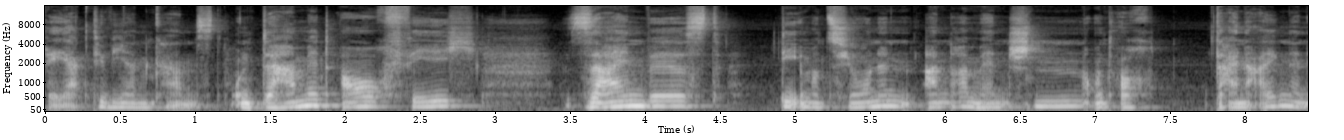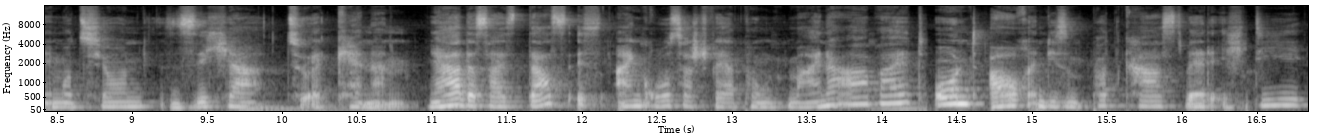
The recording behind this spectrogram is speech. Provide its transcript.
reaktivieren kannst und damit auch fähig sein wirst, die Emotionen anderer Menschen und auch deine eigenen Emotionen sicher zu erkennen. Ja, das heißt, das ist ein großer Schwerpunkt meiner Arbeit und auch in diesem Podcast werde ich die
